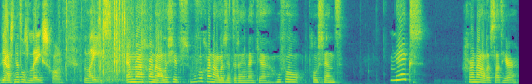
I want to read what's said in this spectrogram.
ja, is net als Lays gewoon. Lays. En uh, garnalenchips. Hoeveel garnalen zitten erin, denk je? Hoeveel procent? Niks. Garnalen staat hier.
